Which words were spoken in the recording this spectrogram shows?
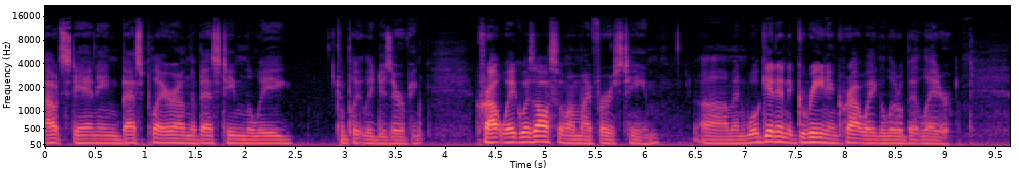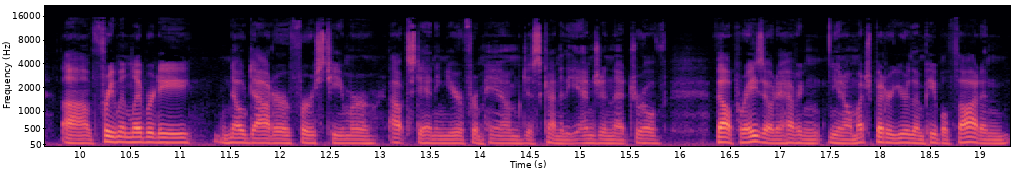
outstanding, best player on the best team in the league, completely deserving. Krutwig was also on my first team, um, and we'll get into Green and Krutwig a little bit later. Uh, Freeman Liberty, no doubter, first teamer, outstanding year from him. Just kind of the engine that drove Valparaiso to having you know a much better year than people thought, and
